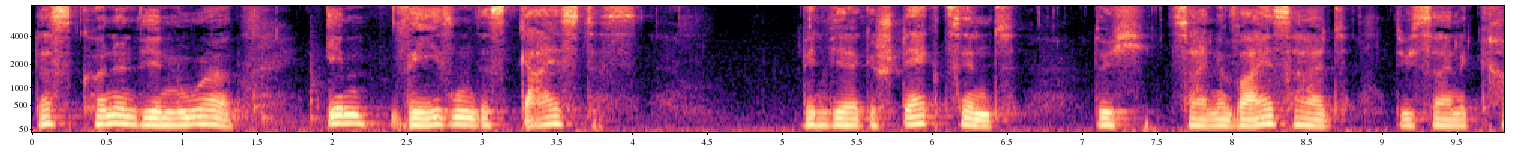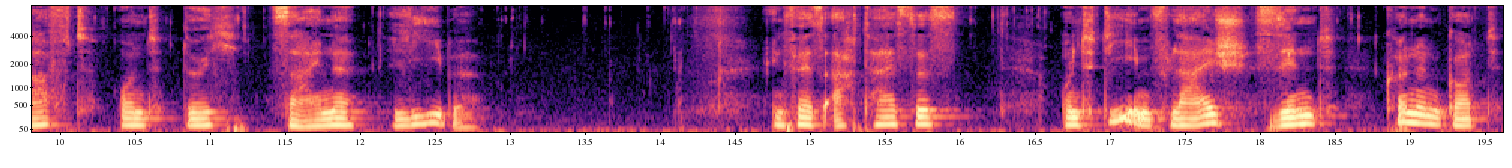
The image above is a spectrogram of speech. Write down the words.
Das können wir nur im Wesen des Geistes. Wenn wir gestärkt sind durch seine Weisheit, durch seine Kraft und durch seine Liebe. In Vers 8 heißt es, und die im Fleisch sind, können Gott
